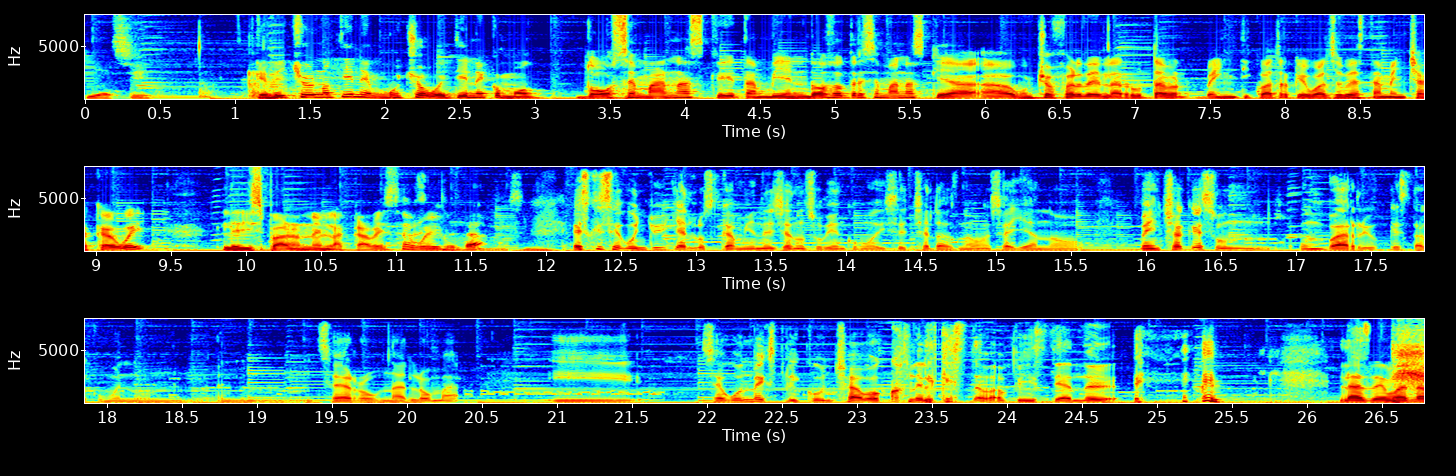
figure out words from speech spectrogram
Y así. Que de hecho no tiene mucho, güey. Tiene como dos semanas que también, dos o tres semanas que a, un chofer de la ruta 24 que igual sube hasta Menchaca, güey, le disparan en la cabeza, güey. ¿Verdad? Es que según yo ya los camiones ya no subían como dice Chelas, ¿no? O sea, ya no... Benchaca es un, un barrio que está como en un, en un cerro, una loma. Y según me explicó un chavo con el que estaba pisteando la semana,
